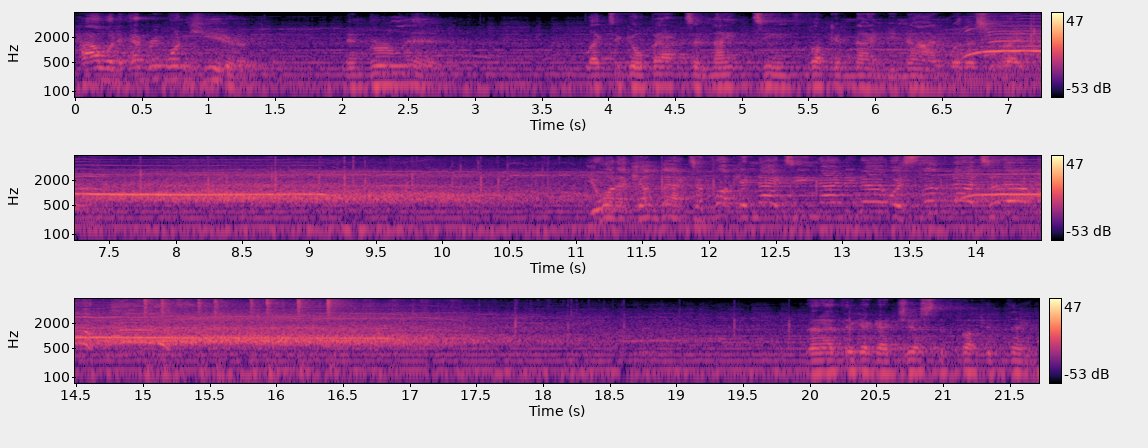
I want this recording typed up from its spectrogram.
How would everyone here in Berlin like to go back to 19 fucking 99 with us right now? You want to come back to fucking 1999 with Slipknot to them, my friends? Then I think I got just the fucking thing.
